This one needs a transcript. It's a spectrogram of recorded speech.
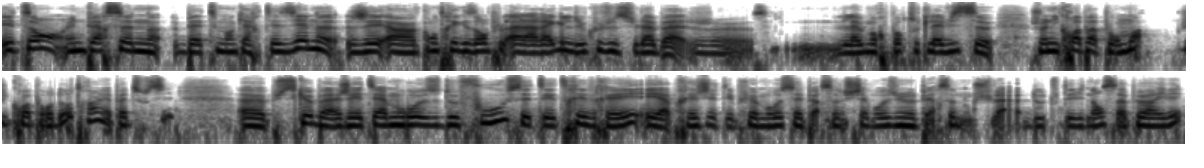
étant une personne bêtement cartésienne, j'ai un contre-exemple à la règle. Du coup, je suis là, bah, je, l'amour pour toute la vie, je n'y crois pas pour moi. J'y crois pour d'autres, il hein, a pas de souci. Euh, puisque bah, j'ai été amoureuse de fou, c'était très vrai. Et après, j'étais plus amoureuse de cette personne, j'étais amoureuse d'une autre personne. Donc, je suis là, de toute évidence, ça peut arriver.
